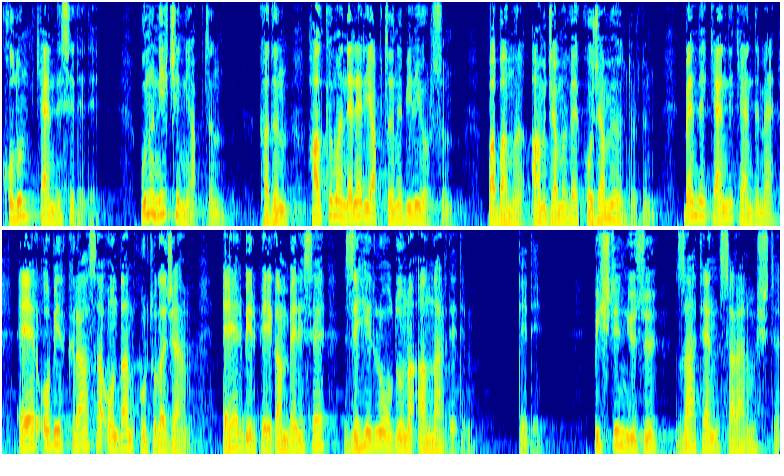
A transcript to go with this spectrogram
kolun kendisi dedi. Bunu niçin yaptın? Kadın halkıma neler yaptığını biliyorsun. Babamı, amcamı ve kocamı öldürdün. Ben de kendi kendime eğer o bir kralsa ondan kurtulacağım. Eğer bir peygamber ise zehirli olduğunu anlar dedim. Dedi. Bişrin yüzü zaten sararmıştı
